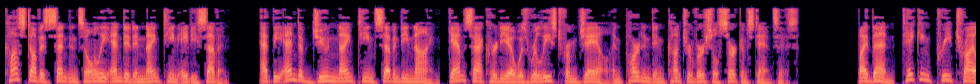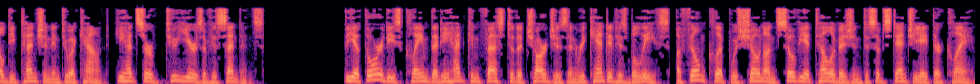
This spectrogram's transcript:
Kostava's sentence only ended in 1987. At the end of June 1979, Gamsakhurdia was released from jail and pardoned in controversial circumstances. By then, taking pre-trial detention into account, he had served two years of his sentence. The authorities claimed that he had confessed to the charges and recanted his beliefs. A film clip was shown on Soviet television to substantiate their claim.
